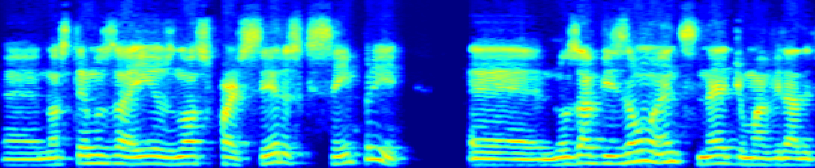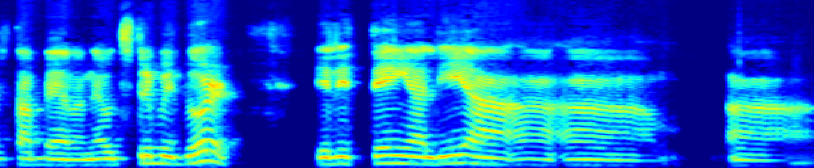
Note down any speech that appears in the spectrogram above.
é, nós temos aí os nossos parceiros que sempre é, nos avisam antes, né, de uma virada de tabela, né, o distribuidor, ele tem ali a, a, a,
